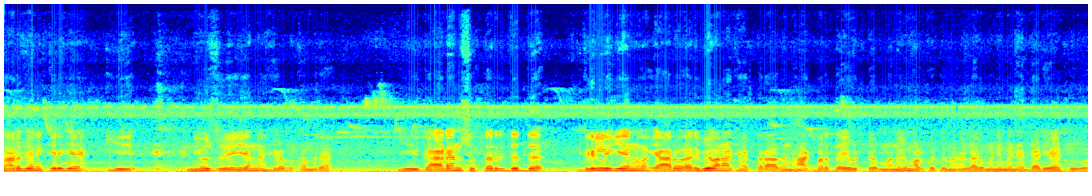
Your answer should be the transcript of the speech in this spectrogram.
ಸಾರ್ವಜನಿಕರಿಗೆ ಈ ನ್ಯೂಸ್ ಏನು ಹೇಳ್ಬೇಕಂದ್ರೆ, ಈ ಗಾರ್ಡನ್ ಸುತ್ತರಿದ್ದದ್ದು ಗ್ರಿಲ್ಗೆ ಏನು ಯಾರು ಅರಿವಿ ಒಣಕ್ಕೆ ಹಾಕ್ತಾರೆ, ಅದನ್ನು ಹಾಕ್ಬಾರ್ದು ದಯವಿಟ್ಟು ಮನವಿ ಮಾಡ್ಕೊತೀವಿ ನಾವು ಎಲ್ಲರೂ ಮನೆ ಮನೆ ಅಡ್ಡಾಡಿ ಹೇಳ್ತೀವಿ.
